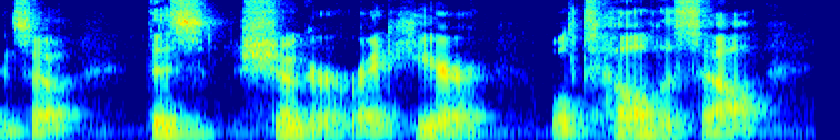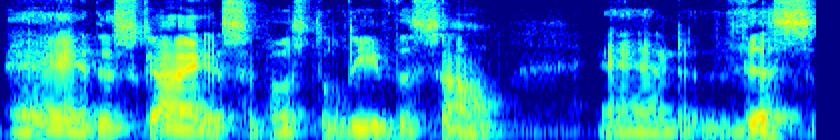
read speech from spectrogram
And so this sugar right here will tell the cell, hey, this guy is supposed to leave the cell, and this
